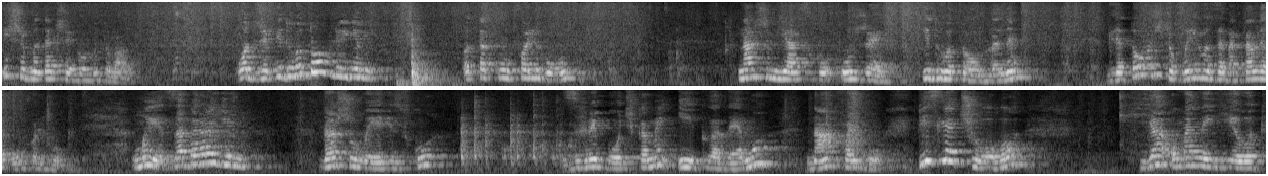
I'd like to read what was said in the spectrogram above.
і щоб ми далі його готували. Отже, підготовлюємо отаку фольгу. Наше м'яско вже підготовлене для того, щоб ми його завертали у фольгу. Ми забираємо нашу вирізку з грибочками і кладемо на фольгу. Після чого я, у мене є от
